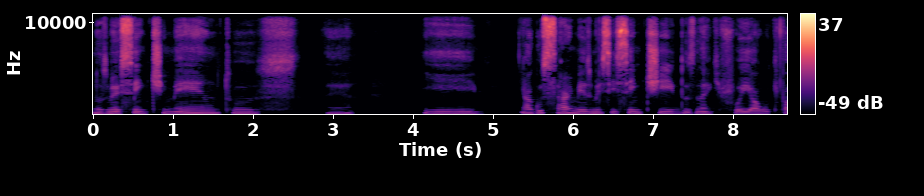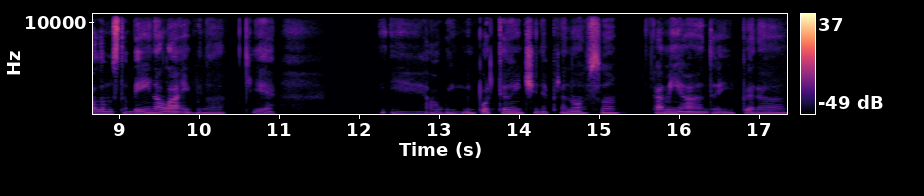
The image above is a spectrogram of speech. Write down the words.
nos meus sentimentos, né? E aguçar mesmo esses sentidos, né? Que foi algo que falamos também na live lá, que é é algo importante, né, para nossa caminhada e para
